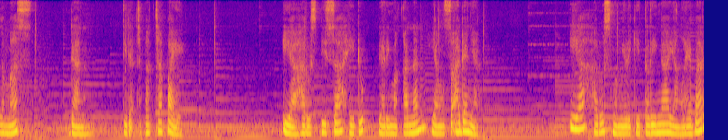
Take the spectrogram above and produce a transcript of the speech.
lemas, dan tidak cepat capai. Ia harus bisa hidup dari makanan yang seadanya. Ia harus memiliki telinga yang lebar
